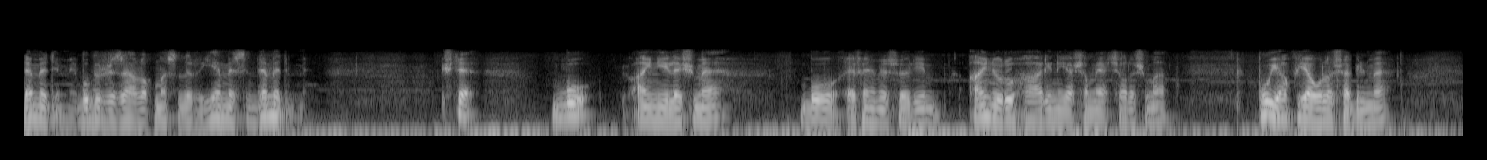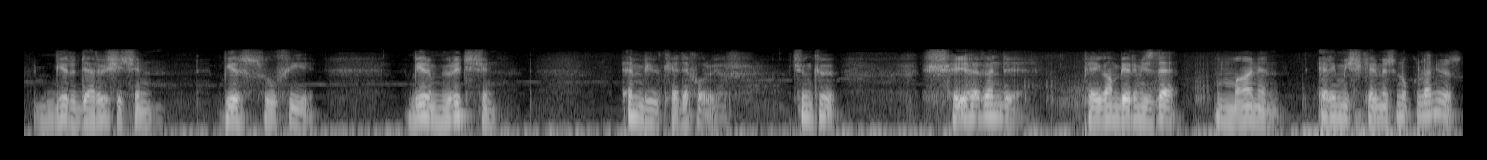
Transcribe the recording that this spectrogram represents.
Demedim mi? Bu bir rıza lokmasıdır. Yemesin demedim mi? İşte bu aynıleşme, bu efendime söyleyeyim aynı ruh halini yaşamaya çalışma, bu yapıya ulaşabilme bir derviş için, bir sufi, bir mürit için en büyük hedef oluyor. Çünkü Şeyh Efendi peygamberimizde manen erimiş kelimesini kullanıyoruz.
